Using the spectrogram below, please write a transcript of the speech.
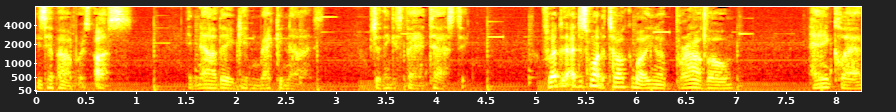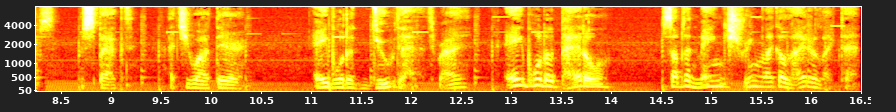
these hip hoppers, us, and now they're getting recognized, which I think is fantastic. So I, I just want to talk about, you know, bravo, hand claps, respect that you out there able to do that, right? Able to peddle something mainstream like a lighter like that.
